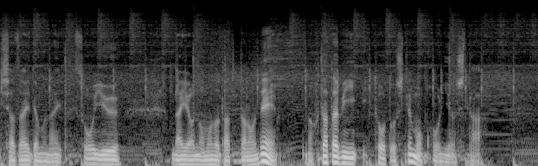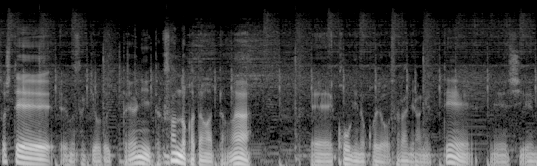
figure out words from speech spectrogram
謝罪でもないそういう内容のものだったので、再び党としても抗議をした。そして、先ほど言ったようにたくさんの方々が、え、抗議の声をさらに上げて、え、CM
